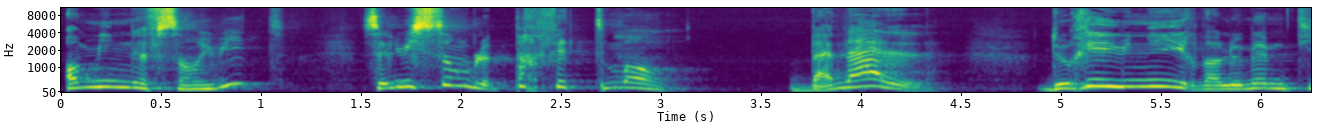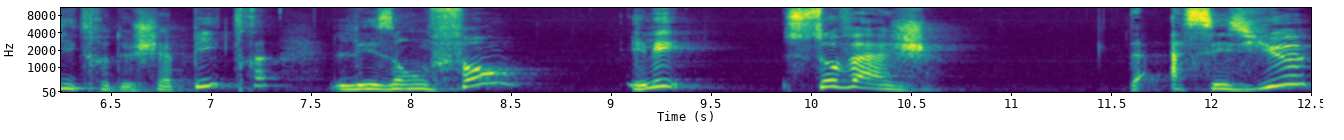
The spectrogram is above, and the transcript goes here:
En 1908, ça lui semble parfaitement banal de réunir dans le même titre de chapitre les enfants et les sauvages. À ses yeux,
